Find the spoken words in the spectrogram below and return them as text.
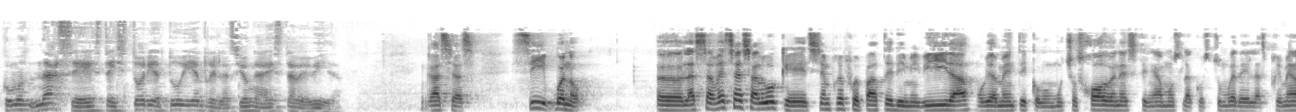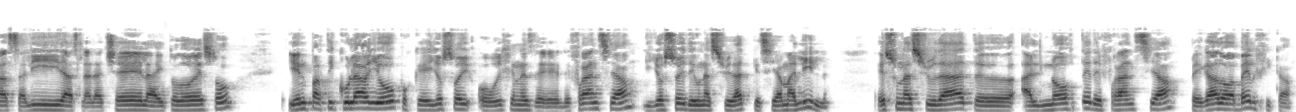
cómo nace esta historia tuya en relación a esta bebida. Gracias. Sí, bueno, eh, la cerveza es algo que siempre fue parte de mi vida. Obviamente, como muchos jóvenes, teníamos la costumbre de las primeras salidas, la lachela y todo eso. Y en particular yo, porque yo soy orígenes de, Francia y yo soy de una ciudad que se llama Lille. Es una ciudad eh, al norte de Francia, pegado a Bélgica.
